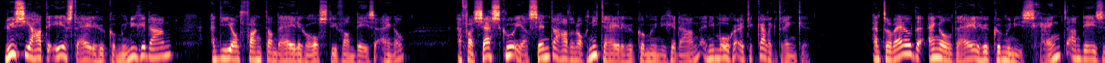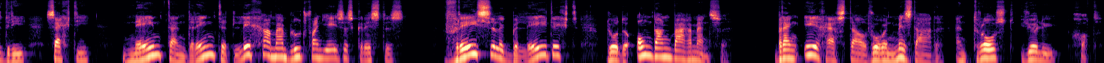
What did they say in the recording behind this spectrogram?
Lucia had de eerste heilige communie gedaan en die ontvangt dan de heilige hostie van deze engel. En Francesco en Jacinta hadden nog niet de heilige communie gedaan en die mogen uit de kelk drinken. En terwijl de engel de heilige communie schenkt aan deze drie, zegt hij: Neemt en drinkt het lichaam en bloed van Jezus Christus, vreselijk beledigd door de ondankbare mensen. Breng eerherstel voor hun misdaden en troost jullie God.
